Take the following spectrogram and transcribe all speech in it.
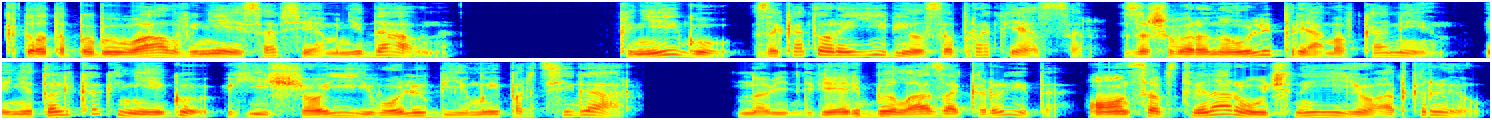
кто-то побывал в ней совсем недавно. Книгу, за которой явился профессор, зашвырнули прямо в камин. И не только книгу, еще и его любимый портсигар. Но ведь дверь была закрыта, он собственноручно ее открыл.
